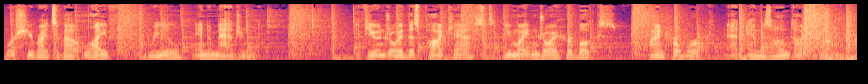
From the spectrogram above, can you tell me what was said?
where she writes about life, real and imagined. If you enjoyed this podcast, you might enjoy her books. Find her work at amazon.com.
